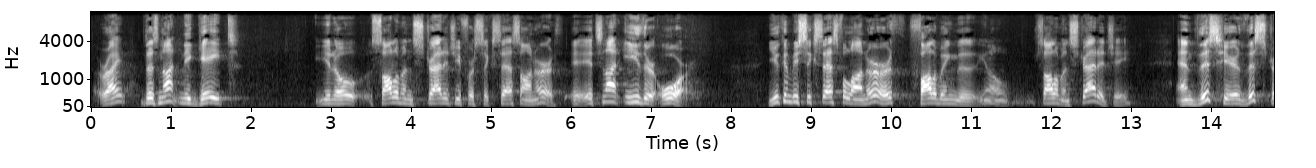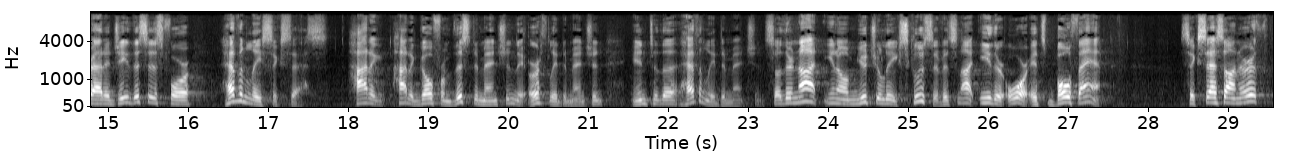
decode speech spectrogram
right, does not negate you know, Solomon's strategy for success on earth. It's not either or. You can be successful on earth following the, you know, Solomon's strategy, and this here, this strategy, this is for heavenly success how to, how to go from this dimension, the earthly dimension, into the heavenly dimension. So they're not you know, mutually exclusive. It's not either or, it's both and. Success on earth,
